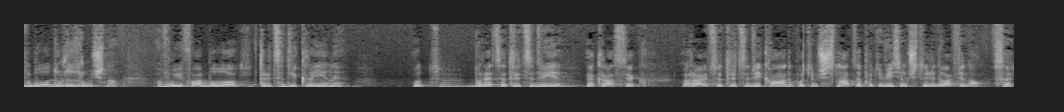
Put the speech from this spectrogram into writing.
було дуже зручно. В УЄФА було 32 країни. От береться 32, якраз як граються 32 команди, потім 16, потім 8, 4, 2 фінал. Все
